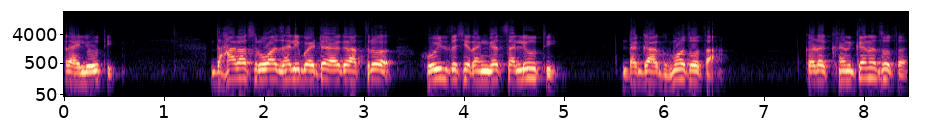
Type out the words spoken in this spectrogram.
राहिली होती. दहाला सुरुवात झाली बैठक रात्र होईल तशी रंगत चालली होती. डग्गा घुमत होता. कडक खणखणत होतं.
